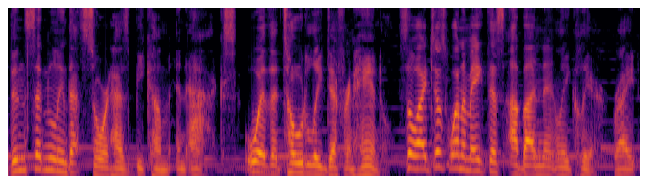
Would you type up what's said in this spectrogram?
then suddenly that sword has become an axe, with a totally different handle. So I just want to make this abundantly clear, right?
